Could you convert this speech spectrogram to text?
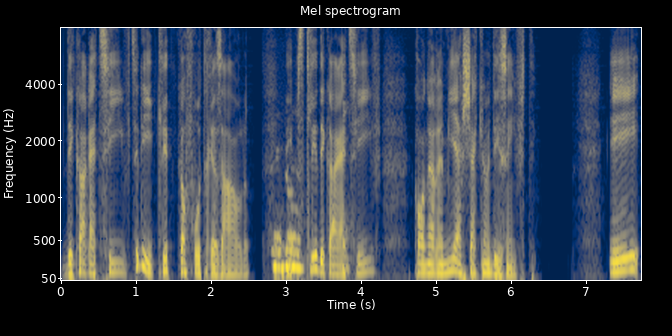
décoratives, tu sais, des clés de coffre au trésor, là. des mhm. petites clés décoratives qu'on a remis à chacun des invités. Et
